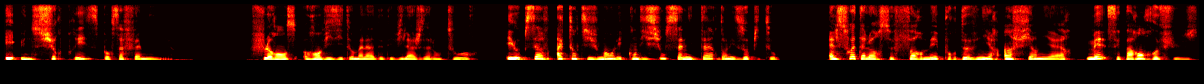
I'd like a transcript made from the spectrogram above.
et une surprise pour sa famille. Florence rend visite aux malades des villages alentours et observe attentivement les conditions sanitaires dans les hôpitaux. Elle souhaite alors se former pour devenir infirmière, mais ses parents refusent.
